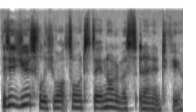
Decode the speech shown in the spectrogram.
This is useful if you want someone to stay anonymous in an interview.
